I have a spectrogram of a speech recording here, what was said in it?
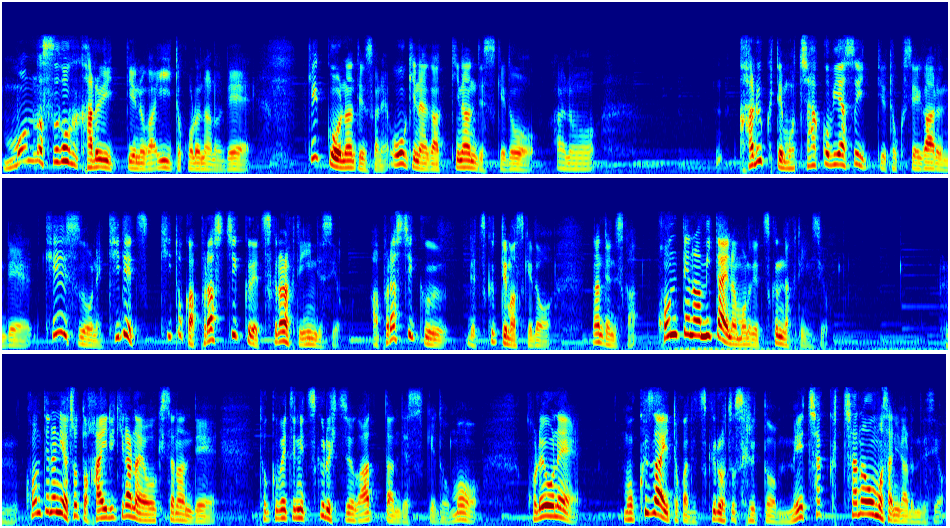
ものすごく軽いっていうのがいいところなので結構なんていうんですかね大きな楽器なんですけどあの軽くて持ち運びやすいっていう特性があるんでケースをね木で木とかプラスチックで作らなくていいんですよ。あプラスチックで作ってますけど何ていうんですかコンテナみたいなもので作んなくていいんですよ、うん、コンテナにはちょっと入りきらない大きさなんで特別に作る必要があったんですけどもこれをね木材とかで作ろうとするとめちゃくちゃな重さになるんですよ。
